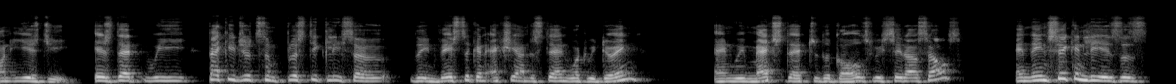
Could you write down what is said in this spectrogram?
on ESG is that we package it simplistically so the investor can actually understand what we're doing and we match that to the goals we set ourselves. And then, secondly, is, is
